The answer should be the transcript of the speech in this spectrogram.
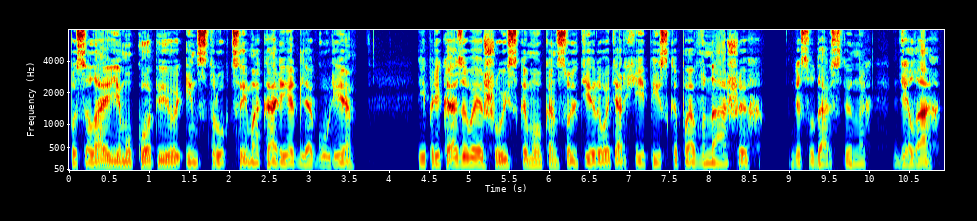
посылая ему копию инструкций Макария для Гурия и приказывая Шуйскому консультировать архиепископа в наших государственных делах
